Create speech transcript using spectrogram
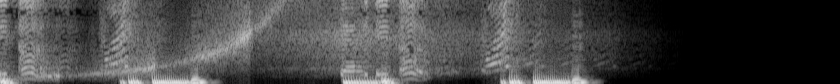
it up.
